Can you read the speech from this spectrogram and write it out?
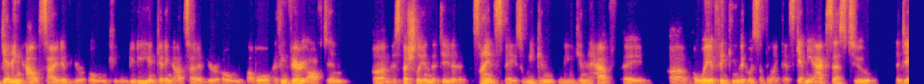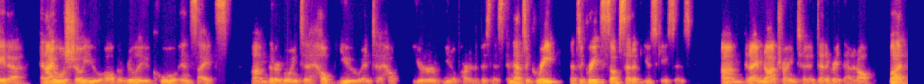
getting outside of your own community and getting outside of your own bubble. I think very often, um, especially in the data science space, we can we can have a uh, a way of thinking that goes something like this: Get me access to the data, and I will show you all the really cool insights um, that are going to help you and to help your you know part of the business. And that's a great that's a great subset of use cases. Um, and i'm not trying to denigrate that at all. But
